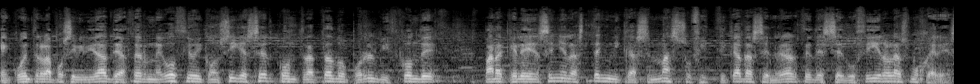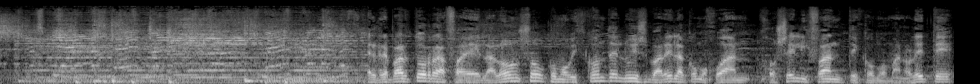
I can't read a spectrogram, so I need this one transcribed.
encuentra la posibilidad de hacer negocio y consigue ser contratado por el vizconde para que le enseñe las técnicas más sofisticadas en el arte de seducir a las mujeres. El reparto Rafael Alonso como vizconde, Luis Varela como Juan, José Lifante como Manolete,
